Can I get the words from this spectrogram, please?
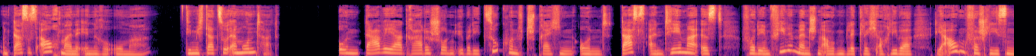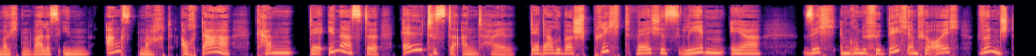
Und das ist auch meine innere Oma, die mich dazu ermuntert. Und da wir ja gerade schon über die Zukunft sprechen und das ein Thema ist, vor dem viele Menschen augenblicklich auch lieber die Augen verschließen möchten, weil es ihnen Angst macht, auch da kann der innerste, älteste Anteil, der darüber spricht, welches Leben er sich im Grunde für dich und für euch wünscht,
